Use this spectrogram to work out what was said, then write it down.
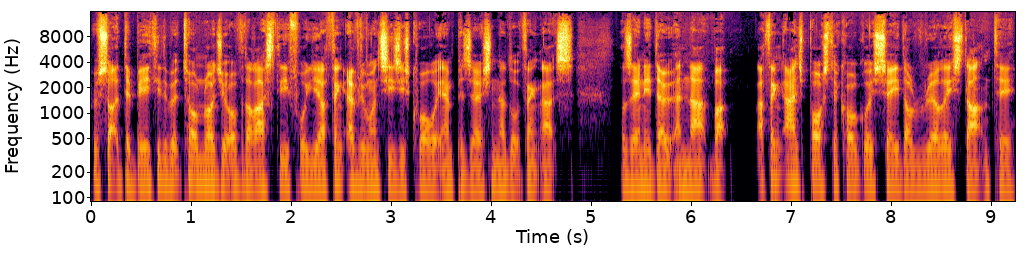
we've sort of debated about Tom Rogic over the last three four years. I think everyone sees his quality in possession. I don't think that's there's any doubt in that. But I think Ange Postecoglou's side are really starting to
